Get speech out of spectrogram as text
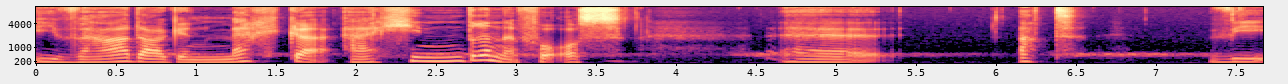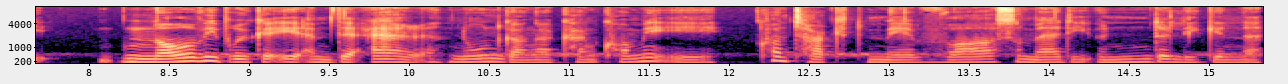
i hverdagen merker er hindrende for oss, uh, at vi når vi bruker EMDR, noen ganger kan komme i kontakt med hva som er de underliggende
